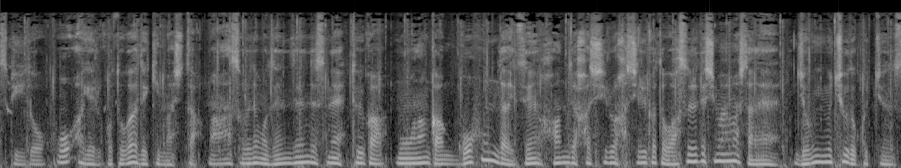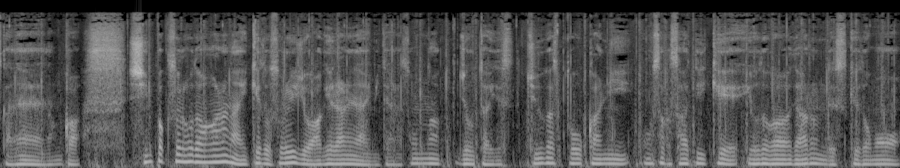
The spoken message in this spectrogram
スピードを上げることができました。まあそれでも全然ですね。というかもうなんか5分台前半で走る走り方忘れてしまいましたね。ジョギング中毒っていうんですかね。なんか心拍それほど上がらないけどそれ以上上げられないみたいなそんな状態です。10月10日に大阪 30K 淀川であるんですけども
